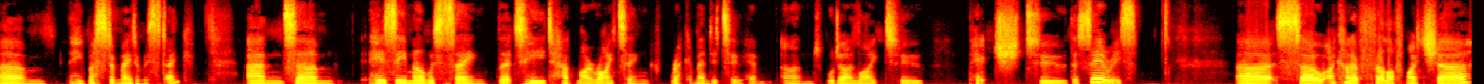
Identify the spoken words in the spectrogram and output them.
Um, he must have made a mistake. And um, his email was saying that he'd had my writing recommended to him, and would I like to pitch to the series? Uh, so I kind of fell off my chair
